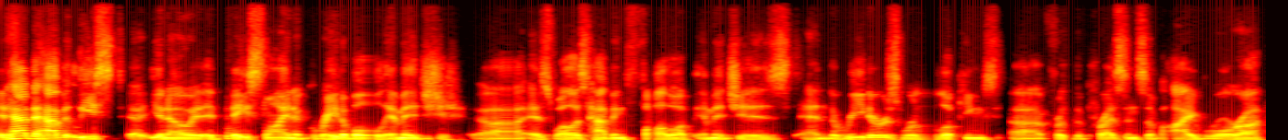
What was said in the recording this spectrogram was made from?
it had to have at least uh, you know at baseline a gradable image uh, as well as having follow-up images. And the readers were looking uh, for the presence of iRORA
